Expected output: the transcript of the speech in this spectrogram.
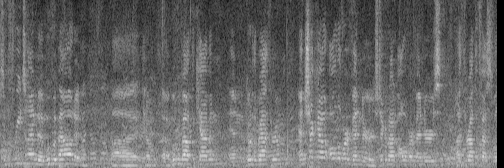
some free time to move about and, uh, you know, uh, move about the cabin and go to the bathroom and check out all of our vendors. Check out all of our vendors uh, throughout the festival,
